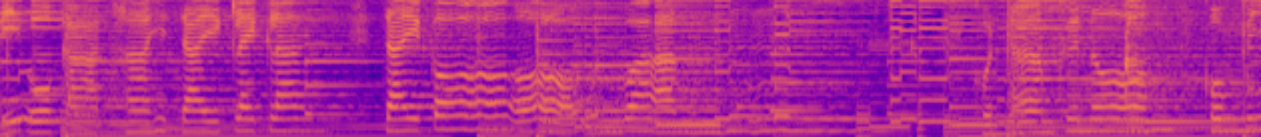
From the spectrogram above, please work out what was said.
มีโอกาสหายใจใกล้ๆ ใจก็อุ่นวังคนงามคือน้อง คงมี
